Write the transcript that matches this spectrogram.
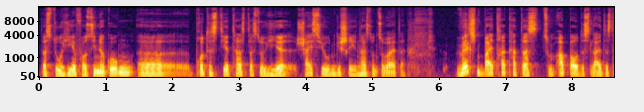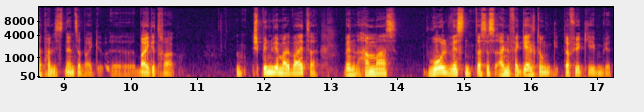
dass du hier vor Synagogen äh, protestiert hast, dass du hier Scheißjuden geschrien hast und so weiter. Welchen Beitrag hat das zum Abbau des Leides der Palästinenser äh, beigetragen? Spinnen wir mal weiter. Wenn Hamas wohl wissend, dass es eine Vergeltung dafür geben wird,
